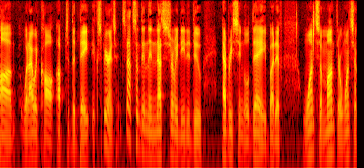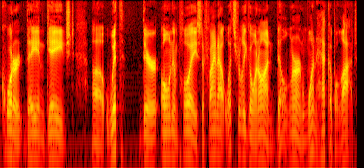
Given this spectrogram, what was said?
um, what I would call up to the date experience. It's not something they necessarily need to do every single day. But if once a month or once a quarter they engaged uh, with their own employees to find out what's really going on, they'll learn one heck of a lot.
